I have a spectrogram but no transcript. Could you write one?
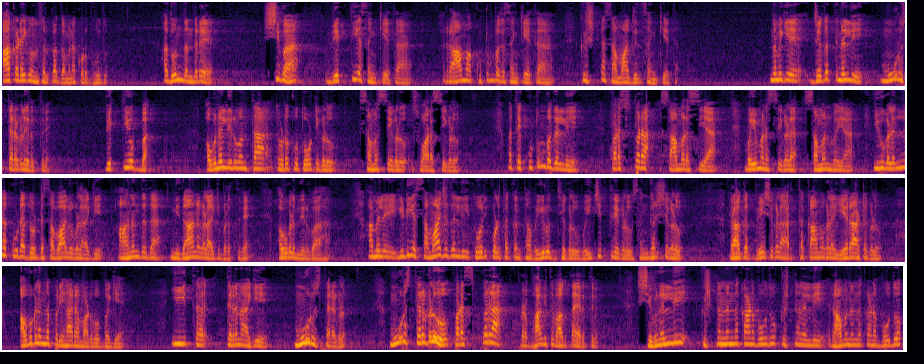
ಆ ಕಡೆಗೆ ಒಂದು ಸ್ವಲ್ಪ ಗಮನ ಕೊಡಬಹುದು. ಅದೊಂದಂದರೆ ಶಿವ ವ್ಯಕ್ತಿಯ ಸಂಕೇತ ರಾಮ ಕುಟುಂಬದ ಸಂಕೇತ, ಕೃಷ್ಣ ಸಮಾಜದ ಸಂಕೇತ. ನಮಗೆ ಜಗತ್ತಿನಲ್ಲಿ ಮೂರು ಸ್ತರಗಳಿರುತ್ತವೆ. ವ್ಯಕ್ತಿಯೊಬ್ಬ ಅವನಲ್ಲಿರುವಂತಹ ತೊಡಕು ತೋಟಿಗಳು, ಸಮಸ್ಯೆಗಳು, ಸ್ವಾರಸ್ಯಗಳು. ಮತ್ತೆ ಕುಟುಂಬದಲ್ಲಿ ಪರಸ್ಪರ ಸಾಮರಸ್ಯ, ವೈಮನಸ್ಯಗಳ ಸಮನ್ವಯ, ಇವುಗಳೆಲ್ಲ ಕೂಡ ದೊಡ್ಡ ಸವಾಲುಗಳಾಗಿ, ಆನಂದದ ನಿಧಾನಗಳಾಗಿ ಬರುತ್ತವೆ. ಅವುಗಳ ನಿರ್ವಾಹ. ಆಮೇಲೆ ಇಡೀ ಸಮಾಜದಲ್ಲಿ ತೋರಿಕೊಳ್ತಕ್ಕಂಥ ವೈರುಧ್ಯಗಳು, ವೈಚಿತ್ರ್ಯಗಳು, ಸಂಘರ್ಷಗಳು, ರಾಗದ್ವೇಷಗಳ, ಅರ್ಥಕಾಮಗಳ ಏರಾಟಗಳು, ಅವುಗಳನ್ನು ಪರಿಹಾರ ಮಾಡುವ ಬಗ್ಗೆ ಈ ತೆರನಾಗಿ ಮೂರು ಸ್ತರಗಳು. ಮೂರು ಸ್ತರಗಳು ಪರಸ್ಪರ ಪ್ರಭಾವಿತವಾಗ್ತಾ ಇರ್ತವೆ ಶಿವನಲ್ಲಿ ಕೃಷ್ಣನನ್ನು ಕಾಣಬಹುದು, ಕೃಷ್ಣನಲ್ಲಿ ರಾಮನನ್ನು ಕಾಣಬಹುದು,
